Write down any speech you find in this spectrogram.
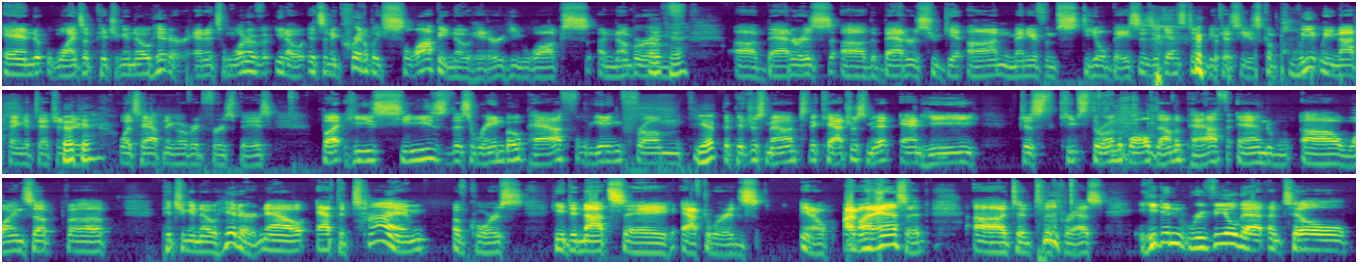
and winds up pitching a no hitter. And it's one of you know it's an incredibly sloppy no hitter. He walks a number of. Uh, batters, uh, the batters who get on, many of them steal bases against him because he is completely not paying attention Okay. to what's happening over at first base. But he sees this rainbow path leading from Yep. the pitcher's mound to the catcher's mitt, and he just keeps throwing the ball down the path and uh, winds up uh, pitching a no hitter. Now, at the time, of course, he did not say afterwards, you know, I'm on acid uh, to, to the press. He didn't reveal that until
